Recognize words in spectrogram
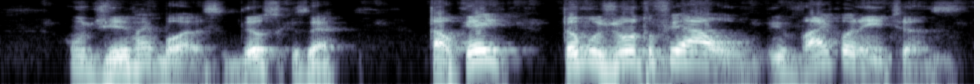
Um dia ele vai embora, se Deus quiser. Tá ok? Tamo junto, fiel. E vai, Corinthians!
